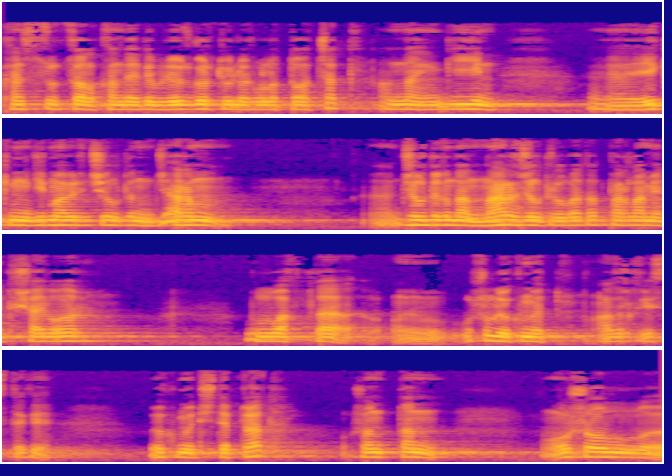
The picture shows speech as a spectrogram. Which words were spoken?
конституциялык кандайдыр бир өзгөртүүлөр болот деп атышат. Андан кийин э, эки миң жыйырма биринчи жылдын жарым э, жылдыгынан нары жылдырылып атат парламенттик шайлоолор. Бул убакытта ушул өкмөт азыркы кездеги өкмөт иштеп турат. Ошондуктан ошол э,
